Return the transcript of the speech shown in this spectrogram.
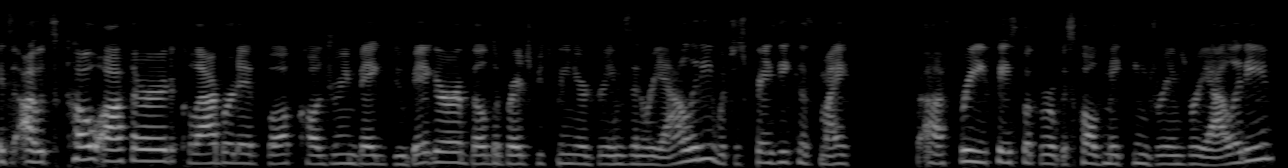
It's I was co-authored collaborative book called Dream Big, Do Bigger: Build a Bridge Between Your Dreams and Reality, which is crazy because my uh, free Facebook group is called Making Dreams Reality,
